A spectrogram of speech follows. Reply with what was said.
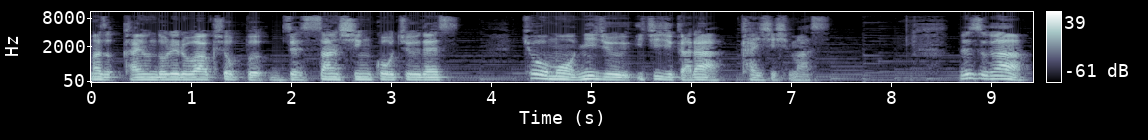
まず、開運ドリルワークショップ絶賛進行中です。今日も21時から開始します。ですが、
